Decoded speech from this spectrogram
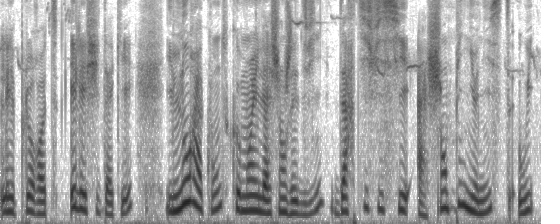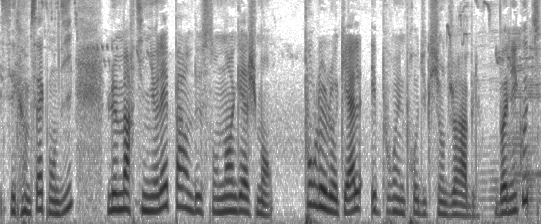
les pleurotes et les shiitakes. Il nous raconte comment il a changé de vie, d'artificier à champignoniste, oui, c'est comme ça qu'on dit. Le Martignolet parle de son engagement pour le local et pour une production durable. Bonne écoute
